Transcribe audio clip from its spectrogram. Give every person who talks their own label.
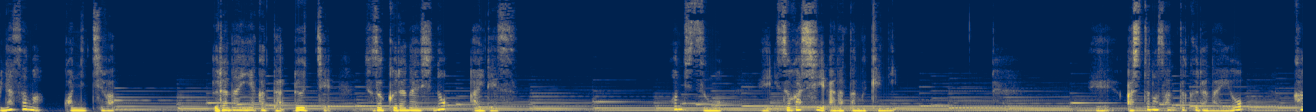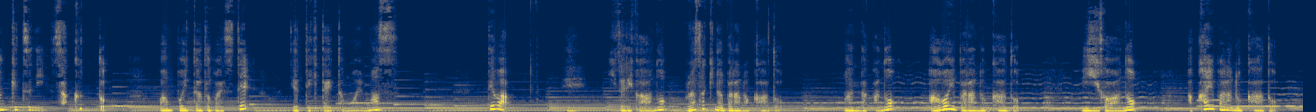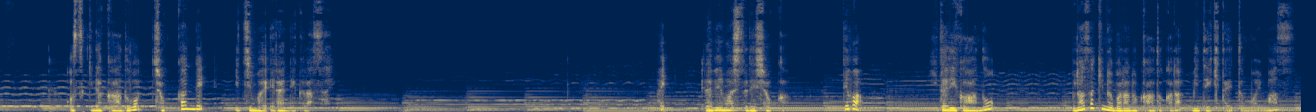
Speaker 1: 皆様、こんにちは。占い館ルーチェ所属占い師の愛です。本日も、え、忙しいあなた向けに、えー、明日の三択占いを簡潔にサクッとワンポイントアドバイスでやっていきたいと思います。では、えー、左側の紫のバラのカード、真ん中の青いバラのカード、右側の赤いバラのカード、お好きなカードを直感で1枚選んでください。選べましたでしょうか？では左側の紫のバラのカードから見ていきたいと思います。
